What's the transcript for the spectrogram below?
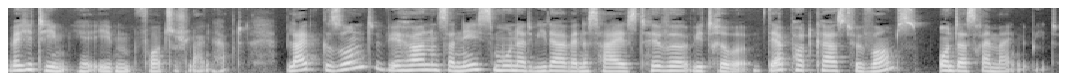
welche Themen ihr eben vorzuschlagen habt. Bleibt gesund, wir hören uns dann nächsten Monat wieder, wenn es heißt Hive wie Trive, der Podcast für Worms und das Rhein-Main-Gebiet.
